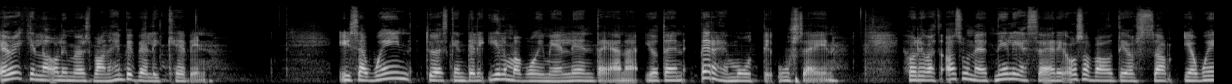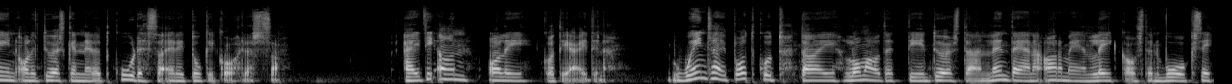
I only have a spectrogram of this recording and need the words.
Ericillä oli myös vanhempi veli Kevin. Isä Wayne työskenteli ilmavoimien lentäjänä, joten perhe muutti usein. He olivat asuneet neljässä eri osavaltiossa ja Wayne oli työskennellyt kuudessa eri tukikohdassa. Äiti Ann oli kotiäitinä. Wayne sai potkut tai lomautettiin työstään lentäjänä armeijan leikkausten vuoksi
